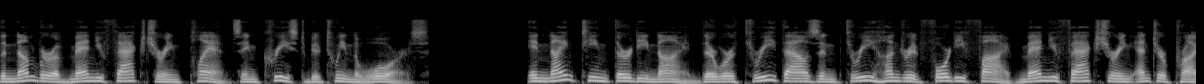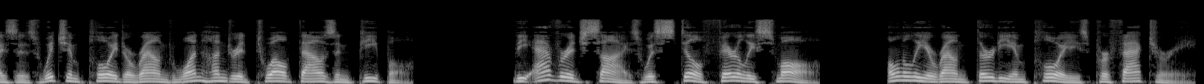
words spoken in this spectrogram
the number of manufacturing plants increased between the wars. In 1939 there were 3,345 manufacturing enterprises which employed around 112,000 people. The average size was still fairly small—only around 30 employees per factory.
